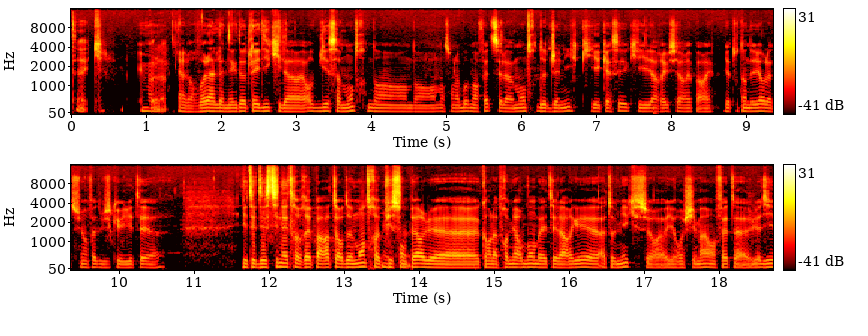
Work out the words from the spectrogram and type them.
Tac. Et voilà. Alors voilà l'anecdote, dit qu'il a oublié sa montre dans, dans, son labo, mais en fait c'est la montre de Jenny qui est cassée et qu'il a réussi à réparer. Il y a tout un délire là-dessus en fait, puisqu'il était, euh, il était destiné à être réparateur de montres, puis son père, lui, euh, quand la première bombe a été larguée euh, atomique sur euh, Hiroshima, en fait, euh, lui a dit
